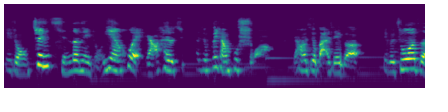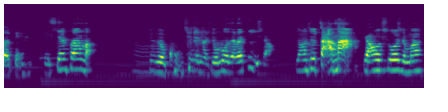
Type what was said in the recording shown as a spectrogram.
这种真情的那种宴会，然后他就去他就非常不爽，然后就把这个这个桌子给给掀翻了。这个孔雀呢就落在了地上，然后就大骂，然后说什么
